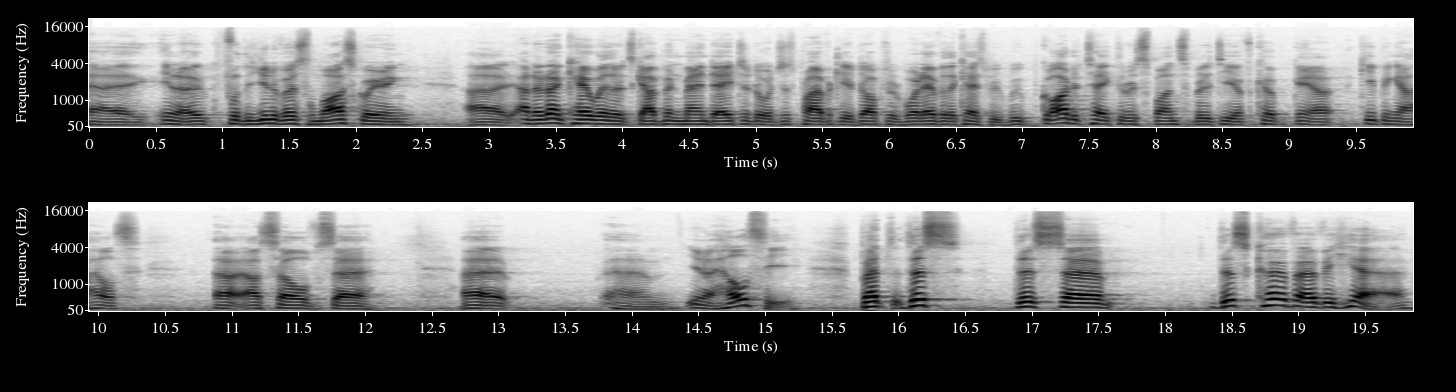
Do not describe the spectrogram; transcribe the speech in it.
uh you know, for the universal mask wearing uh, and I don't care whether it's government mandated or just privately adopted, whatever the case, we've, we've got to take the responsibility of keeping our, keeping our health, uh, ourselves, um, you know, healthy. But this, this, this curve over here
